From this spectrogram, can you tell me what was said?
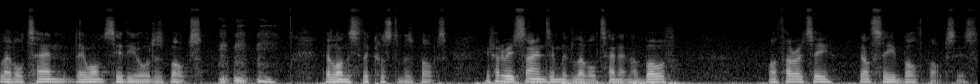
level 10, they won't see the orders box. They'll only see the customers box. If anybody signs in with level 10 and above authority, they'll see both boxes.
